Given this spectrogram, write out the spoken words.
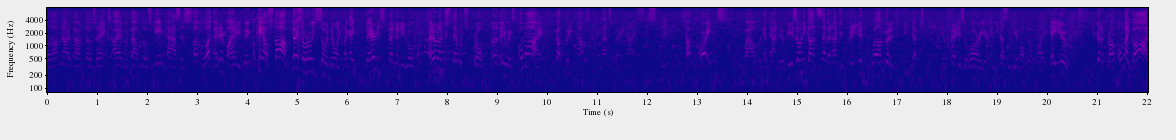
Well, I'm not about those ranks. I am about those game passes. Uh, what? I didn't buy anything. Okay, I'll stop. You guys are always so annoying. Like, I barely spend any Robux. I don't understand what's your problem, huh? Anyways, oh my. We got 3,000. Well, that's very nice. Split. Top coins. Wow, look at that dude. He's only got 700 billion. Well, I'm gonna defeat today. You know, Fred is a warrior, and he doesn't give up in life. Hey, you. You got a problem? Oh my god.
